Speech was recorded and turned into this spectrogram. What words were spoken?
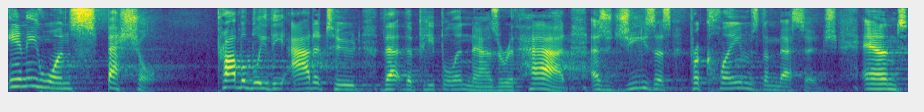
anyone special probably the attitude that the people in Nazareth had as Jesus proclaims the message and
